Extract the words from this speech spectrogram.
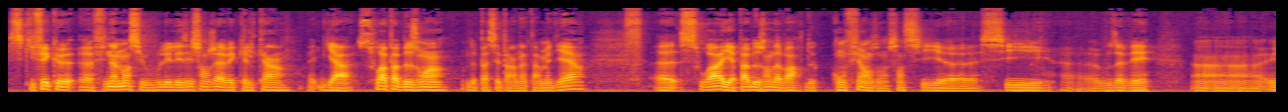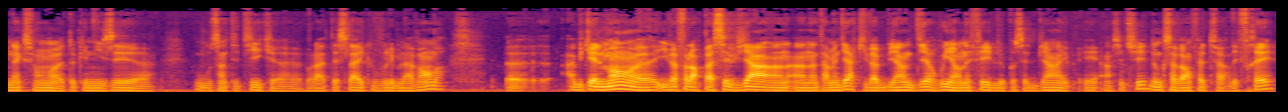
Ce qui fait que euh, finalement, si vous voulez les échanger avec quelqu'un, il n'y a soit pas besoin de passer par un intermédiaire, euh, soit il n'y a pas besoin d'avoir de confiance. Dans le sens si, si vous avez une action euh, tokenisée euh, ou synthétique, euh, voilà, Tesla, et que vous voulez me la vendre, habituellement, il va falloir passer via un, intermédiaire qui va bien dire oui, en effet, il le possède bien et, ainsi de suite. Donc ça va en fait faire des frais.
